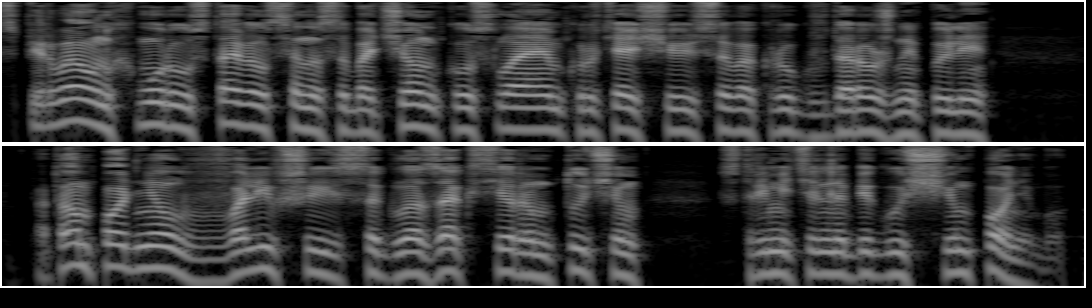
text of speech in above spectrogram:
Сперва он хмуро уставился на собачонку с лаем, крутящуюся вокруг в дорожной пыли, Потом поднял ввалившиеся глаза к серым тучам, стремительно бегущим по небу.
